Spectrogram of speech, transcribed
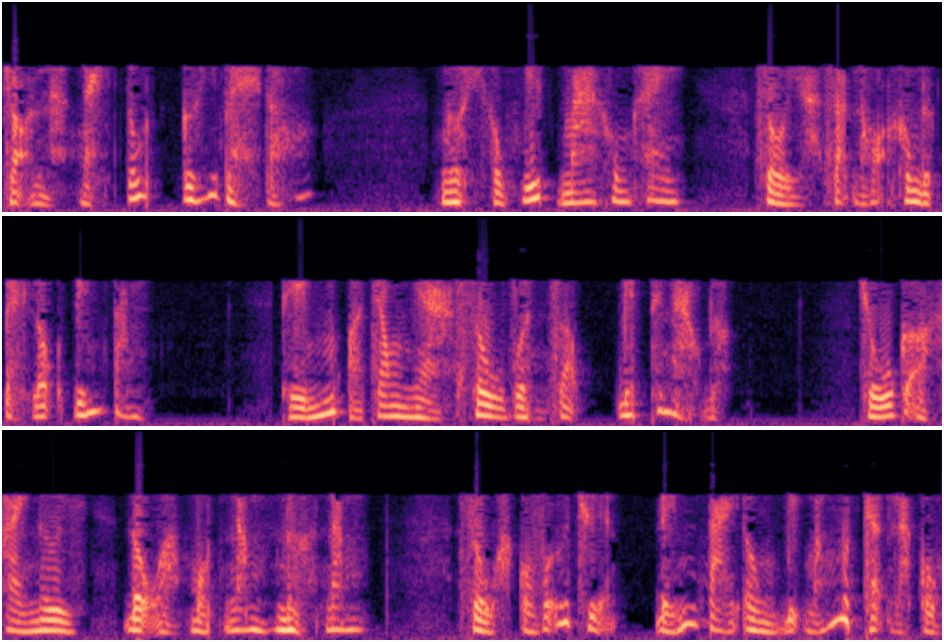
chọn ngày tốt cưới về đó. Người không biết ma không hay, rồi à, dặn họ không được để lộ tiếng tăm. Thím ở trong nhà sâu vườn rộng biết thế nào được. Chú có ở hai nơi, độ à, một năm nửa năm, dù có vỡ chuyện, đến tai ông bị mắng một trận là cùng.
